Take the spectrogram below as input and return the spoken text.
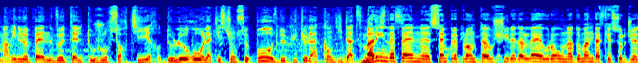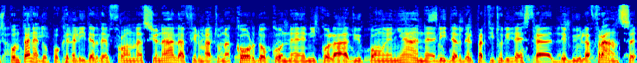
Marine Le Pen veut-elle toujours sortir de l'euro La question se pose depuis que la candidate... Marine Le Pen sempre pronta a uscire dall'euro? Una domanda che sorge spontanea dopo che la leader del Front National ha firmato un accordo con eh, Nicolas Dupont-Aignan, leader del partito di destra Debut la France.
